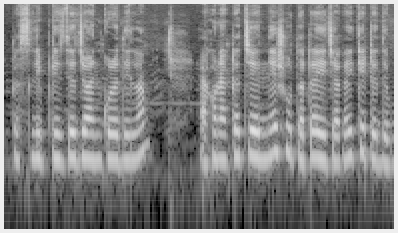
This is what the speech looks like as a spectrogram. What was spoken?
একটা স্লিপ টিস দিয়ে জয়েন করে দিলাম। এখন একটা চেন নিয়ে সুতাটা এই জায়গায় কেটে দেব।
